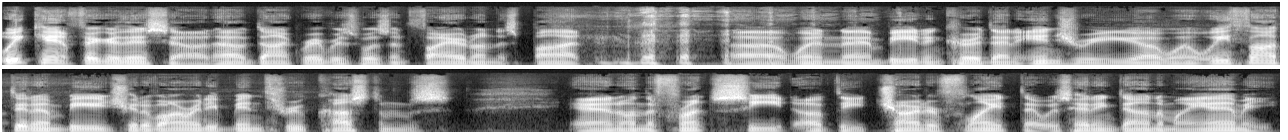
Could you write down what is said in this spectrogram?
we can't figure this out. How Doc Rivers wasn't fired on the spot uh, when Embiid incurred that injury. we thought that Embiid should have already been through customs and on the front seat of the charter flight that was heading down to Miami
